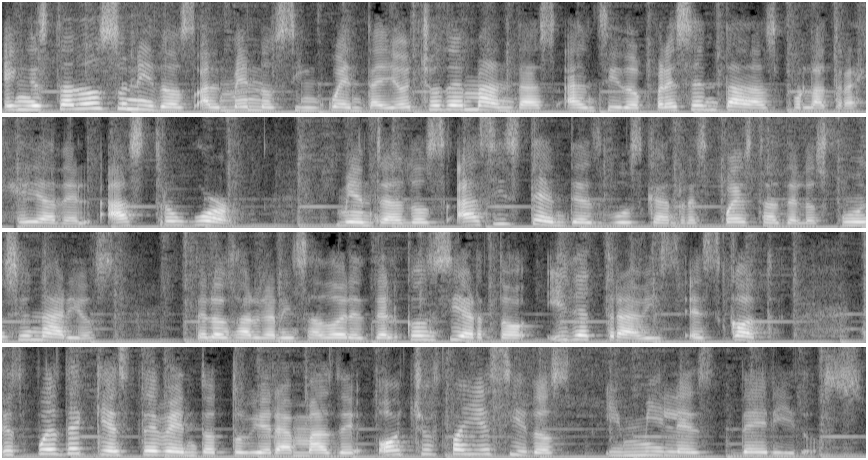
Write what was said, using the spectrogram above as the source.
en Estados Unidos al menos 58 demandas han sido presentadas por la tragedia del Astro World, mientras los asistentes buscan respuestas de los funcionarios, de los organizadores del concierto y de Travis Scott, después de que este evento tuviera más de 8 fallecidos y miles de heridos.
